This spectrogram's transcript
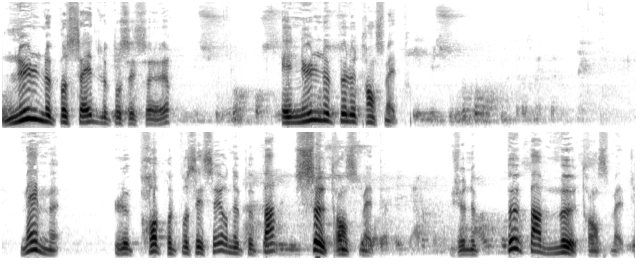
nul ne possède le possesseur et nul ne peut le transmettre. Même le propre possesseur ne peut pas se transmettre. Je ne peux pas me transmettre.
